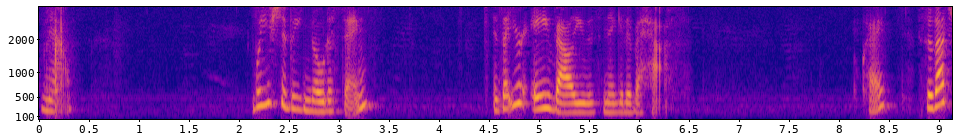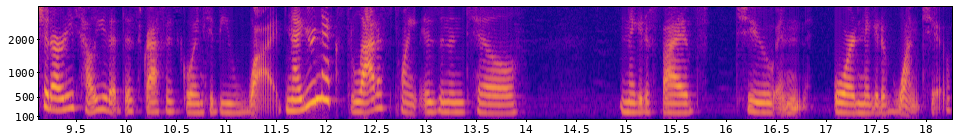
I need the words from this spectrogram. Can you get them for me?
Now, what you should be noticing is that your A value is negative a half. Okay, so that should already tell you that this graph is going to be wide. Now your next lattice point isn't until negative 5, 2, and or negative 1, 2.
